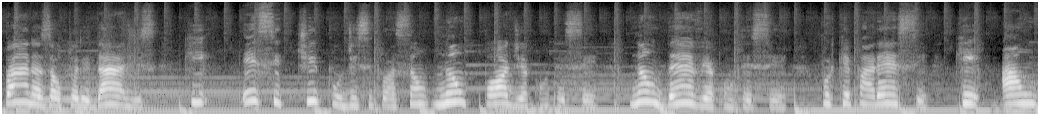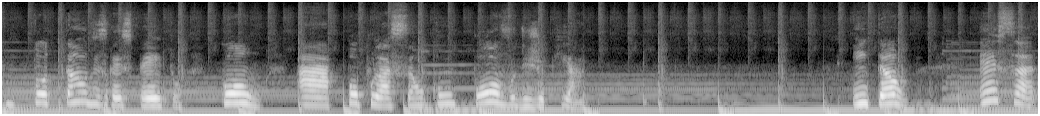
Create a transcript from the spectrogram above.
para as autoridades que esse tipo de situação não pode acontecer, não deve acontecer, porque parece que há um total desrespeito com a população, com o povo de Juquiá. Então, essa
